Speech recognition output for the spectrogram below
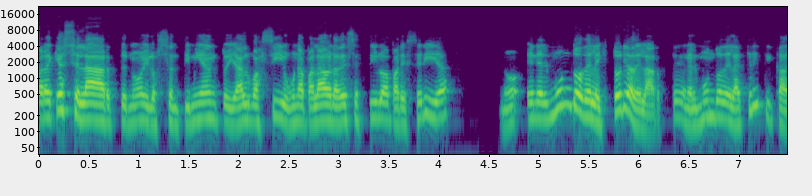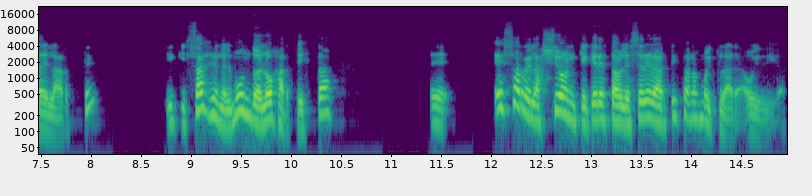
¿para qué es el arte, ¿no? Y los sentimientos y algo así, una palabra de ese estilo aparecería, ¿no? En el mundo de la historia del arte, en el mundo de la crítica del arte, y quizás en el mundo de los artistas, eh, esa relación que quiere establecer el artista no es muy clara hoy día,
